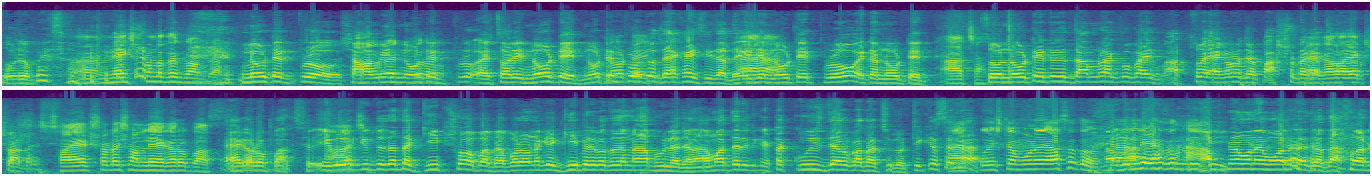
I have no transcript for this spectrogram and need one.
দইও পেয়েছে নেক্সট কোনটা দেখব আমরা। নোটেড প্রো Pro। নোটেড প্রো সরি নোটেড নোটেড প্রো তো দেখাইছি দাদা। এই যে হ্যাঁ। নোটেড প্রো এটা নোটেড আচ্ছা। তো নোটেড এর দাম রাখব ভাই মাত্র এগারো হাজার পাঁচশো টাকা এগারো ছয় একশো আঠাশ। ছয় একশো আঠাশ অনলি এগারো পাঁচ। এগারো পাঁচ। এগুলো কিন্তু দাদা গিফট সহ পাবে। আবার অনেকে গিফটের কথা না ভুলে যান। আমাদের একটা কুইজ দেওয়ার কথা ছিল ঠিক আছে না? কুইজটা মনে আছে তো? না ভুলে গেছেন নিজেই? আপনার মনে মনে হয় দাদা আমার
